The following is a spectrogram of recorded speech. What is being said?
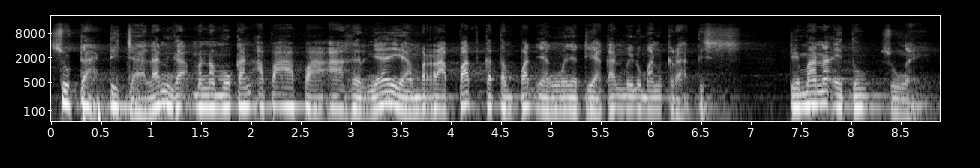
sudah di jalan nggak menemukan apa-apa akhirnya ya merapat ke tempat yang menyediakan minuman gratis di mana itu sungai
